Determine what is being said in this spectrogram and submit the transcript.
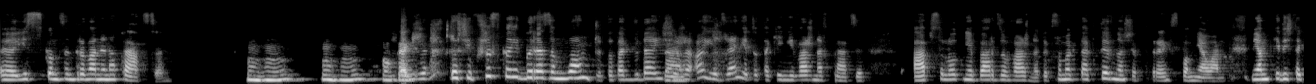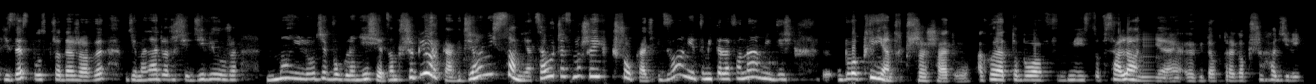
e, jest skoncentrowany na pracy. Mhm, mhm, okay. Także to się wszystko jakby razem łączy. To tak wydaje tak. się, że o jedzenie to takie nieważne w pracy. Absolutnie bardzo ważne. Tak samo jak ta aktywność, o której wspomniałam. Miałam kiedyś taki zespół sprzedażowy, gdzie menadżer się dziwił, że moi ludzie w ogóle nie siedzą przy biurkach. Gdzie oni są? Ja cały czas muszę ich szukać. I dzwonię tymi telefonami gdzieś, bo klient przyszedł. Akurat to było w miejscu, w salonie, do którego przychodzili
